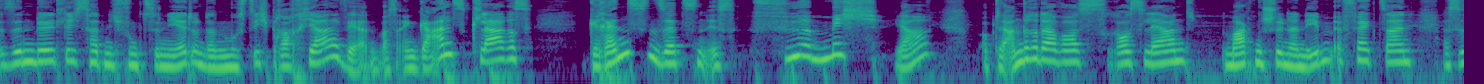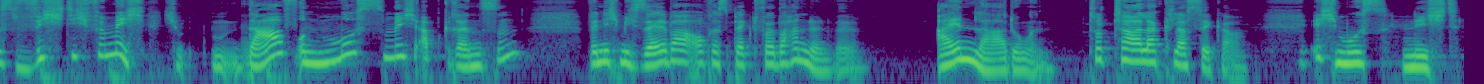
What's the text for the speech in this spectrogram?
sinnbildlich, es hat nicht funktioniert und dann musste ich brachial werden, was ein ganz klares Grenzen setzen ist für mich, ja. Ob der andere da was raus lernt, mag ein schöner Nebeneffekt sein. Es ist wichtig für mich. Ich darf und muss mich abgrenzen, wenn ich mich selber auch respektvoll behandeln will. Einladungen Totaler Klassiker. Ich muss nicht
